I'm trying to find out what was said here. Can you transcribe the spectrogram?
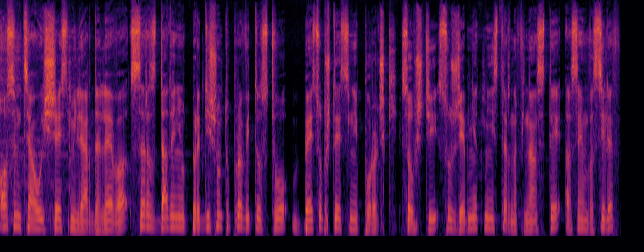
8,6 милиарда лева са раздадени от предишното правителство без обществени поръчки, съобщи служебният министр на финансите Асен Василев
